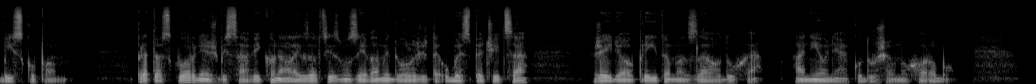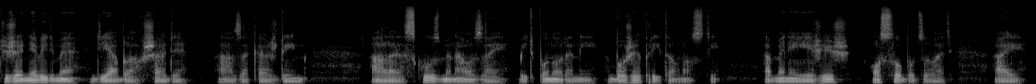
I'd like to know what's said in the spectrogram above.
biskupom. Preto skôr, než by sa vykonal exorcizmus, je veľmi dôležité ubezpečiť sa, že ide o prítomnosť zlého ducha a nie o nejakú duševnú chorobu. Čiže nevidíme diabla všade a za každým, ale skúsme naozaj byť ponorení v Božej prítomnosti a v mene Ježiš oslobodzovať aj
